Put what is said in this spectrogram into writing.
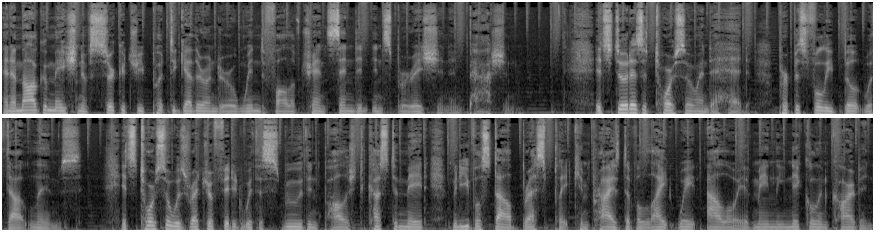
an amalgamation of circuitry put together under a windfall of transcendent inspiration and passion. It stood as a torso and a head, purposefully built without limbs. Its torso was retrofitted with a smooth and polished custom made medieval style breastplate comprised of a lightweight alloy of mainly nickel and carbon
